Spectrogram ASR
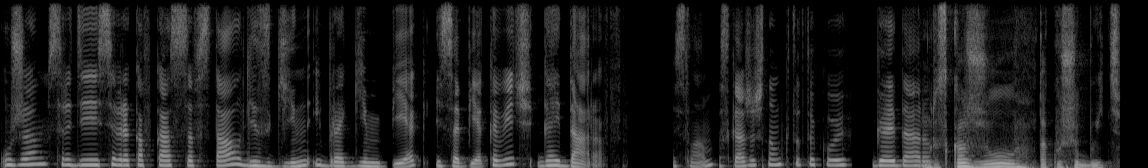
уже среди северокавказцев стал Лизгин Ибрагимбек Исабекович Гайдаров. Ислам, скажешь нам, кто такой Гайдаров? Расскажу, так уж и быть.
